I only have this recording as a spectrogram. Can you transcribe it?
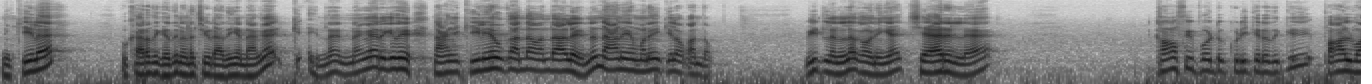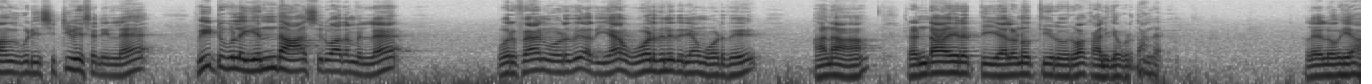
நீ கீழே உட்காரதுக்கு எதுவும் நினச்சிக்கிடாதீங்கன்னாங்க. கி- என்ன என்னங்க இருக்குது? நாங்கள் கீழே உட்காந்தா வந்தாலும் இன்னும் நானும் என் மனைவி கீழே உட்காந்தோம் வீட்டில் நல்லா கவனிங்க சேர் இல்லை. காஃபி போட்டு குடிக்கிறதுக்கு பால் வாங்கக்கூடிய சுச்சுவேஷன் இல்லை. வீட்டுக்குள்ளே எந்த ஆசீர்வாதம் இல்லை. ஒரு ஃபேன் ஓடுது அது ஏன் ஓடுதுன்னு தெரியாமல் ஓடுது. ஆனால் ரெண்டாயிரத்தி எழுநூற்றி இருபது ரூபா காணிக்க கொடுத்தாங்க. லோயா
